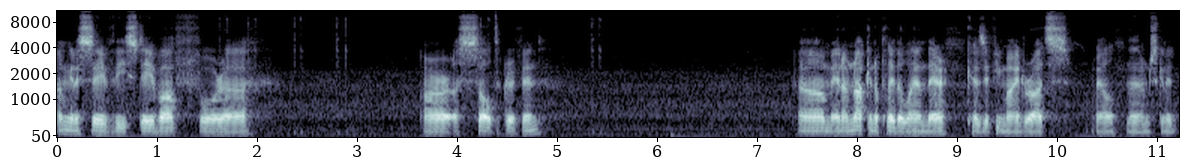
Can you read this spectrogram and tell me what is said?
I'm going to save the stave off for uh, our Assault Griffin. Um, and I'm not going to play the land there, because if he mind rots, well, then I'm just going to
